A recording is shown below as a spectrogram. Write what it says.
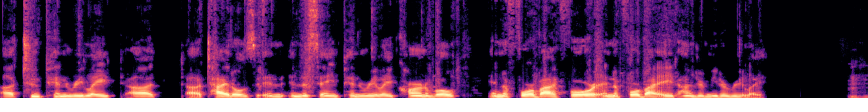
uh, two Penn relay uh, uh titles in, in the same Penn relay carnival in the 4x4 and the 4x800 meter relay. Mm-hmm.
